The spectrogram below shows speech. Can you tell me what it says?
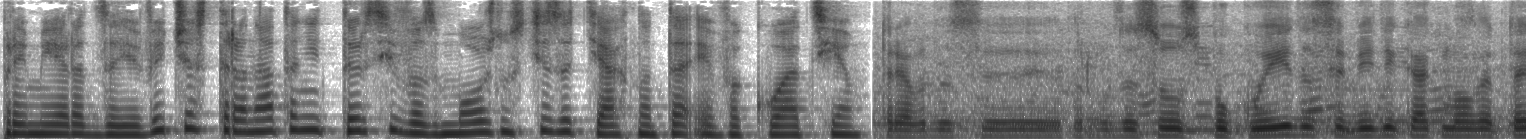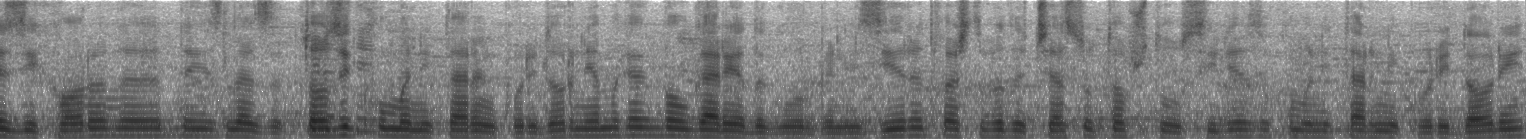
Премиерът заяви, че страната ни търси възможности за тяхната евакуация. Трябва да се, да се успокои, да се види как могат тези хора да, да излезат. Този хуманитарен коридор няма как България да го организира. Това ще бъде част от общо усилия за хуманитарни коридори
